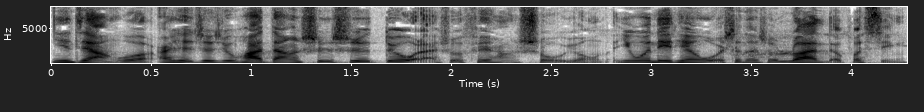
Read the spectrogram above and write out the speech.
你讲过，而且这句话当时是对我来说非常受用的，因为那天我真的是乱的不行。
